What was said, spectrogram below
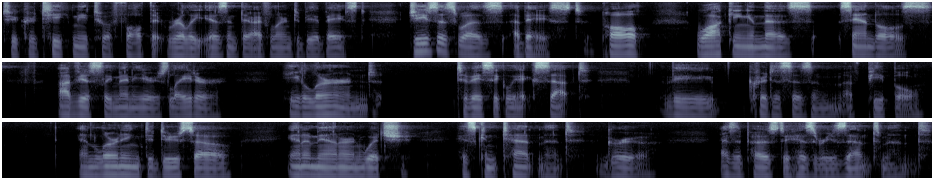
to critique me to a fault that really isn't there. I've learned to be abased. Jesus was abased. Paul, walking in those sandals, obviously many years later, he learned to basically accept the criticism of people and learning to do so in a manner in which his contentment grew as opposed to his resentment.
